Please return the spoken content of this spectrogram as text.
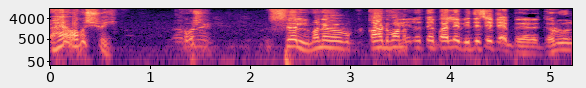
হ্যাঁ অবশ্যই। অবশ্যই। সেল মানে কার্ড বানাতে হতে পারলে বিদেশে ধরুন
